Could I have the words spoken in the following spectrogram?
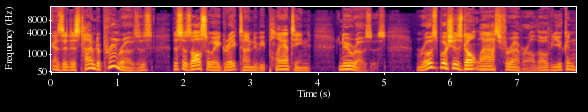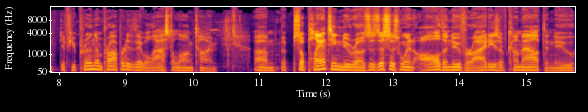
as it is time to prune roses, this is also a great time to be planting new roses. Rose bushes don't last forever, although you can, if you prune them properly, they will last a long time. Um, but so planting new roses, this is when all the new varieties have come out, the new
